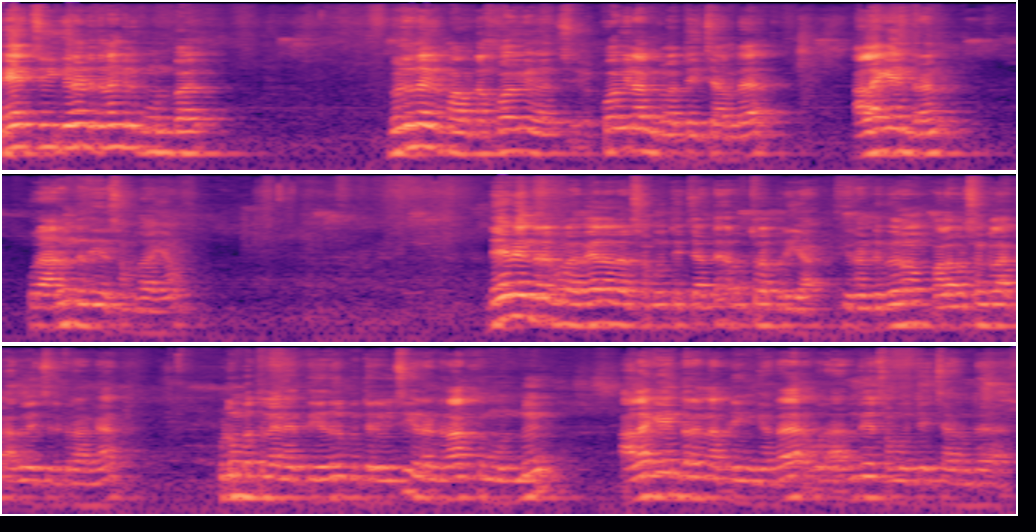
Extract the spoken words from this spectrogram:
நேற்று இரண்டு தினங்களுக்கு முன்பு விருதுநகர் மாவட்டம் கோவில் கோவிலாங்குளத்தை சார்ந்த அழகேந்திரன் ஒரு அருந்ததியர் சமுதாயம். தேவேந்திர குல வேளாளர் சமூகத்தைச் சேர்ந்த ருத்ரபிரியா இரண்டு பேரும் பல வருஷங்களாக காதலிச்சிருக்கிறாங்க. குடும்பத்தில் நேற்று எதிர்ப்பு தெரிவித்து இரண்டு நாட்கள் முன்னு அழகேந்திரன் அப்படிங்கிற ஒரு அருந்திய சமூகத்தைச் சார்ந்த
